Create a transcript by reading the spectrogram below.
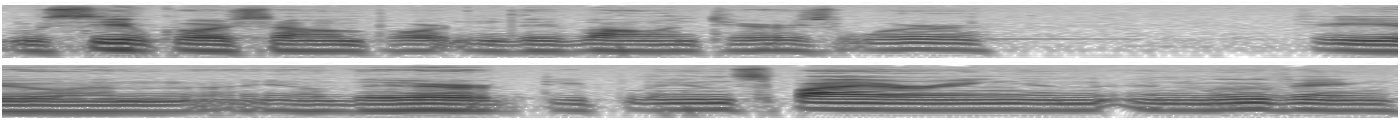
we see, of course, how important the volunteers were to you, and you know they're deeply inspiring and, and moving.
